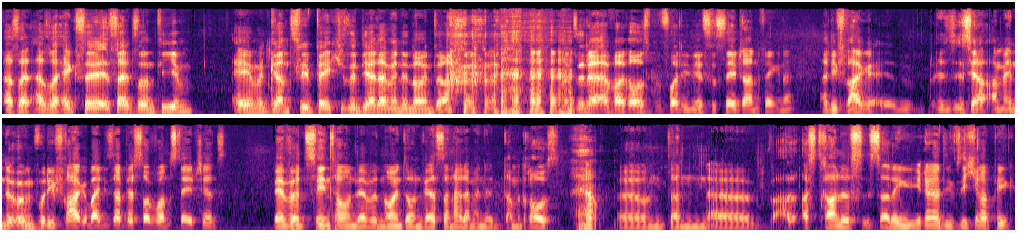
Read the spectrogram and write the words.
Halt, halt, also Excel ist halt so ein Team, Ey, mit ganz viel Pech sind die halt am Ende Neunter. und sind halt einfach raus, bevor die nächste Stage anfängt. Ne? Also die Frage, äh, es ist ja am Ende irgendwo die Frage bei dieser Best of One Stage jetzt, wer wird Zehnter und wer wird Neunter und wer ist dann halt am Ende damit raus. Ja. Äh, und dann äh, Astralis ist da, denke ich, relativ sicherer Pick.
